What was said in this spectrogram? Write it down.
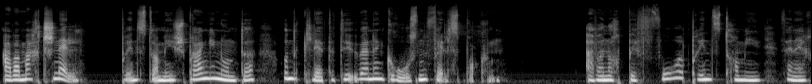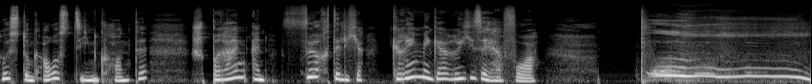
Aber macht schnell. Prinz Tommy sprang hinunter und kletterte über einen großen Felsbrocken. Aber noch bevor Prinz Tommy seine Rüstung ausziehen konnte, sprang ein fürchterlicher, grimmiger Riese hervor. Puh,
